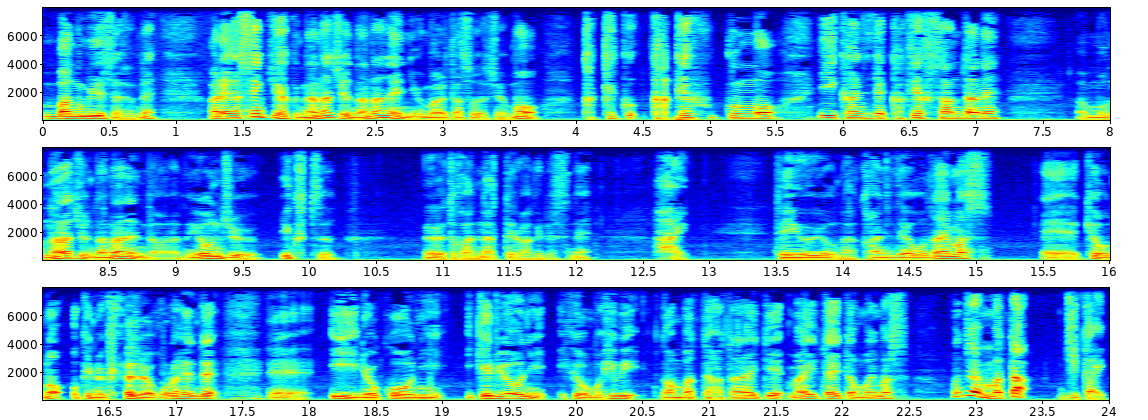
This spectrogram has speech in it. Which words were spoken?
番組でしたよね。あれが1977年に生まれたそうですよ。もう、掛布、掛布くんもいい感じで掛布さんだね。もう77年だからね、40いくつ、えー、とかになってるわけですね。はい。っていうような感じでございます。えー、今日の沖縄ラジオはこの辺で、えー、いい旅行に行けるように今日も日々頑張って働いて参りたいと思います。ほんじゃまた次回。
